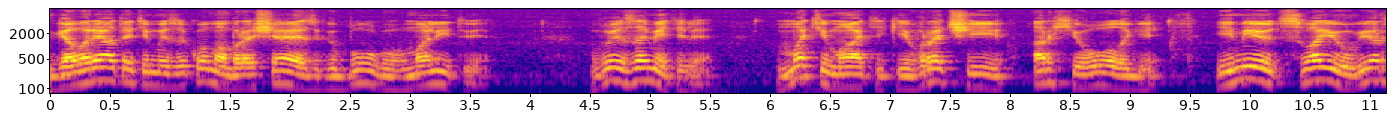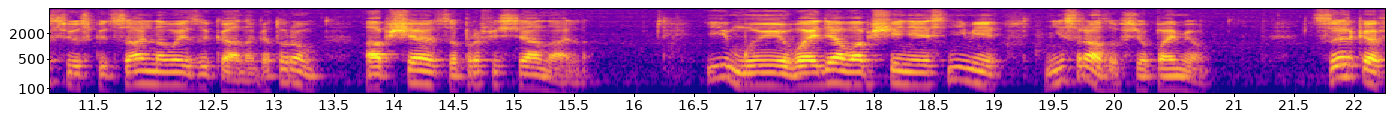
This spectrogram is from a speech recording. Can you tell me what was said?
Говорят этим языком, обращаясь к Богу в молитве. Вы заметили, математики, врачи, археологи имеют свою версию специального языка, на котором общаются профессионально. И мы, войдя в общение с ними, не сразу все поймем. Церковь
